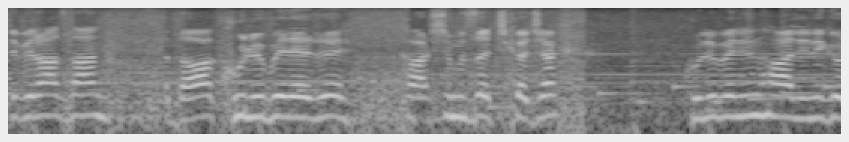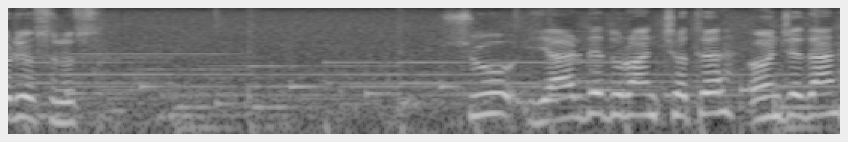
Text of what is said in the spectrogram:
Şimdi birazdan dağ kulübeleri karşımıza çıkacak. Kulübenin halini görüyorsunuz. Şu yerde duran çatı önceden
